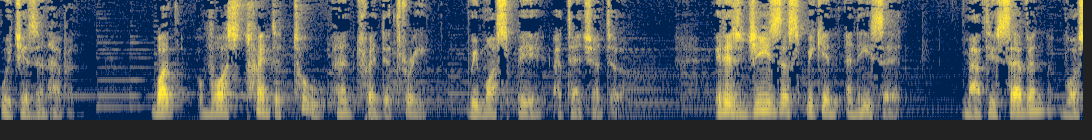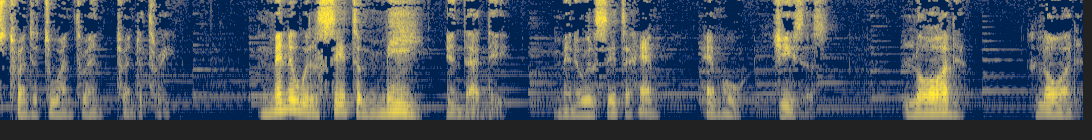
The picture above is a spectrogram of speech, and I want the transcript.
which is in heaven. But verse 22 and 23 we must pay attention to. It is Jesus speaking, and he said, Matthew 7, verse 22 and 23. Many will say to me in that day, many will say to him, him who? Jesus, Lord, Lord,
